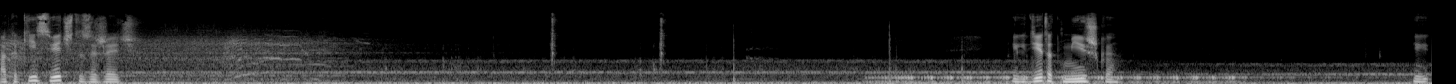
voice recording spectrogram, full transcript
А какие свечи-то зажечь? И где этот Мишка? И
